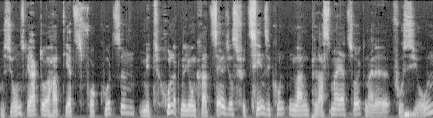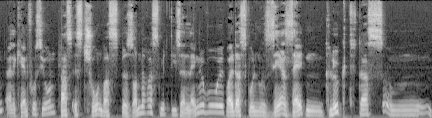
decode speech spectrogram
Fusionsreaktor hat jetzt vor kurzem mit 100 Millionen Grad Celsius für 10 Sekunden lang Plasma erzeugt und eine Fusion, eine Kernfusion. Das ist schon was Besonderes mit dieser Länge wohl, weil das wohl nur sehr selten glückt, dass ähm,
